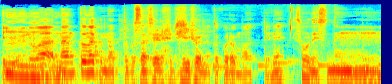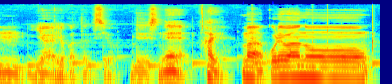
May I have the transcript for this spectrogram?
ていうのは、うんなんとなく納得させられるようなところもあってね。そうですうね。ん。いや、良かったですよ。でですね、はい。まあ、これはあのー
